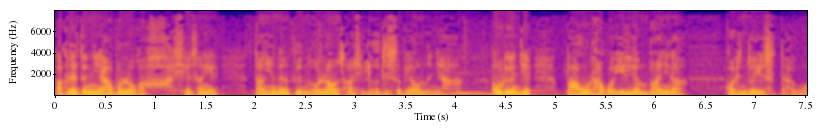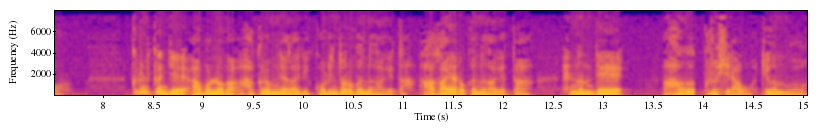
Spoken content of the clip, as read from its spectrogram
아, 그랬더니 아볼로가 아, 세상에 당신들은 그 놀라운 사실을 어디서 배웠느냐. 아, 우리가 이제 바울하고 1년 반이나 고린도에 있었다고. 그러니까 이제 아볼로가 아, 그럼 내가 이제 고린도로 건너가겠다. 아가야로 건너가겠다 했는데 아, 그, 그러시라고. 지금 뭐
